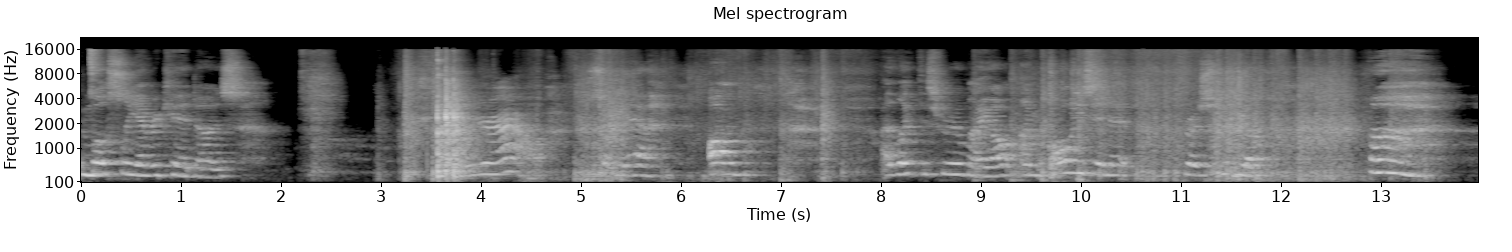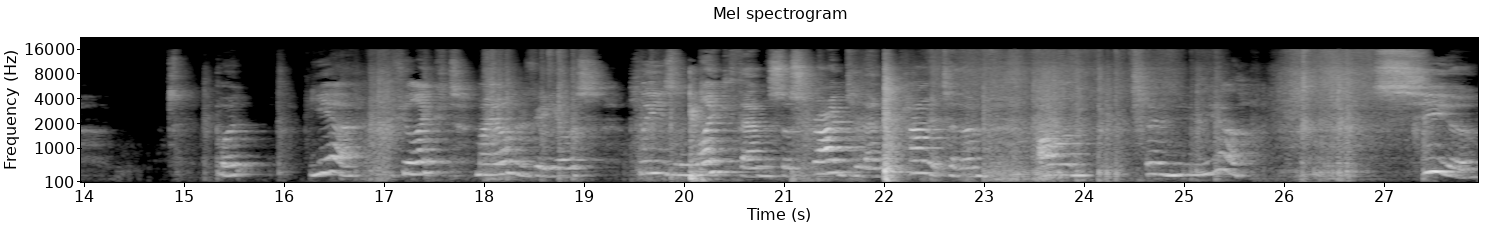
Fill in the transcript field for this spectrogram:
Mostly every kid does. Figure out. So yeah, um, I like this room. I I'm always in it for a studio. But yeah, if you liked my other videos, please like them, subscribe to them, and comment to them. Um, and yeah, see you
